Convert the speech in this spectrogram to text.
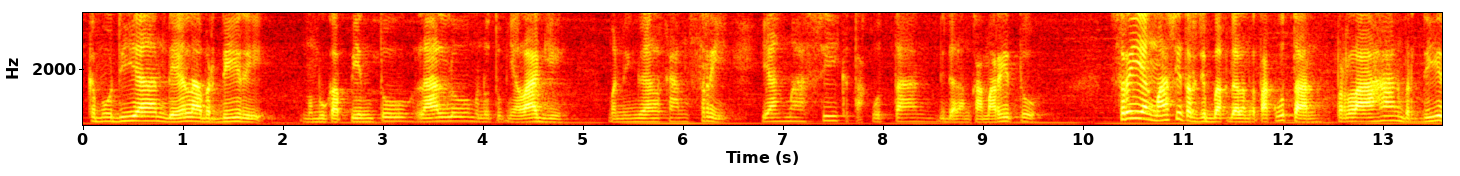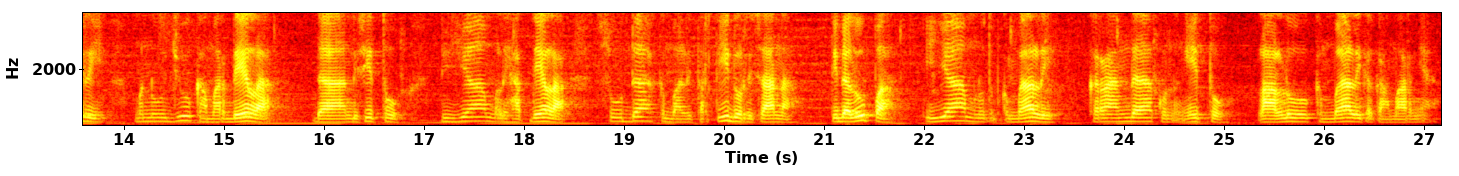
Kemudian Dela berdiri, membuka pintu, lalu menutupnya lagi, meninggalkan Sri yang masih ketakutan di dalam kamar itu. Sri yang masih terjebak dalam ketakutan perlahan berdiri menuju kamar Dela dan di situ dia melihat Dela sudah kembali tertidur di sana. Tidak lupa ia menutup kembali keranda kuning itu lalu kembali ke kamarnya.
